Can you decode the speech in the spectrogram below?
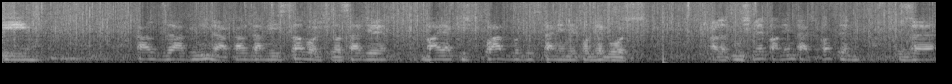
i każda gmina, każda miejscowość w zasadzie ma jakiś wkład w odzyskanie niepodległości. Ale musimy pamiętać o tym, że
